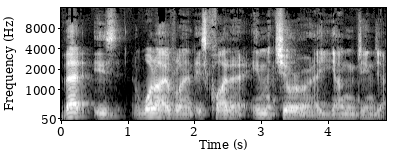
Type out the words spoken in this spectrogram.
That is what I've learned is quite an immature or a young ginger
